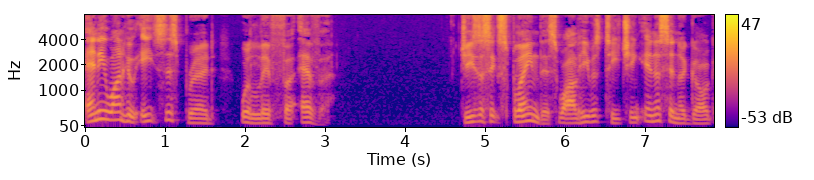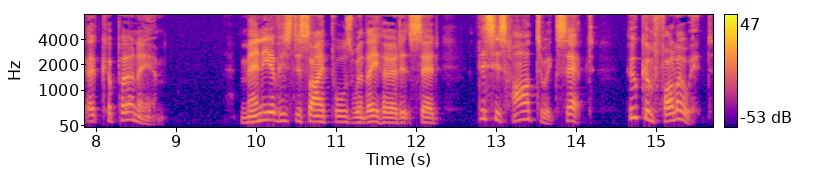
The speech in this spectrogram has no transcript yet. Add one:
Anyone who eats this bread will live forever. Jesus explained this while he was teaching in a synagogue at Capernaum. Many of his disciples, when they heard it, said, This is hard to accept. Who can follow it?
